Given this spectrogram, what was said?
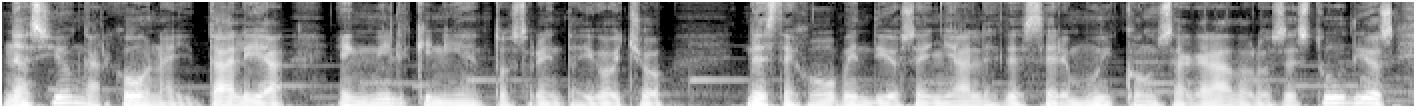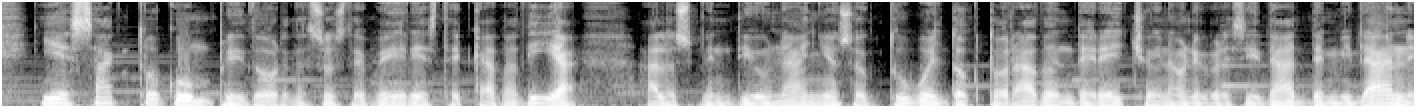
Nació en Arjona, Italia, en 1538. Desde joven dio señales de ser muy consagrado a los estudios y exacto cumplidor de sus deberes de cada día. A los 21 años obtuvo el doctorado en Derecho en la Universidad de Milán,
